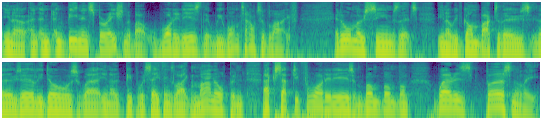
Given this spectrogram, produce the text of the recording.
you know, and, and, and being inspirational about what it is that we want out of life. It almost seems that you know we've gone back to those those early doors where you know people would say things like "man up" and accept it for what it is and bum bum bum. Whereas personally,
